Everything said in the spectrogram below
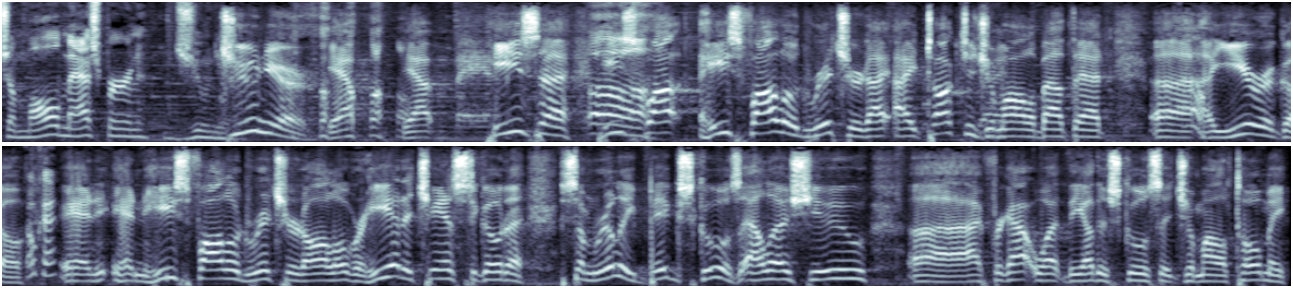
Jamal Mashburn Jr. Junior. Yep. Yep. He's uh, he's fo- he's followed Richard. I, I talked to Jamal about that uh, a year ago. Okay. And and he's followed Richard all over. He had a chance to go to some really big schools, LSU. Uh, I forgot what the other schools that Jamal told me,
